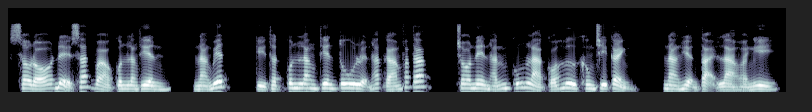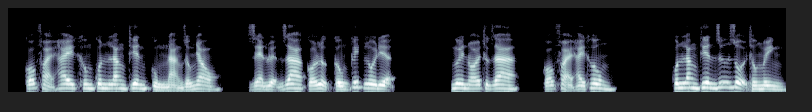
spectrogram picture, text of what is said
sau đó để sát vào quân lăng thiên, nàng biết, kỳ thật quân lăng thiên tu luyện hắc ám pháp tác, cho nên hắn cũng là có hư không chi cảnh, nàng hiện tại là hoài nghi, có phải hay không quân lăng thiên cùng nàng giống nhau, rèn luyện ra có lực công kích lôi điện. Ngươi nói thực ra, có phải hay không? Quân lăng thiên dữ dội thông minh,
